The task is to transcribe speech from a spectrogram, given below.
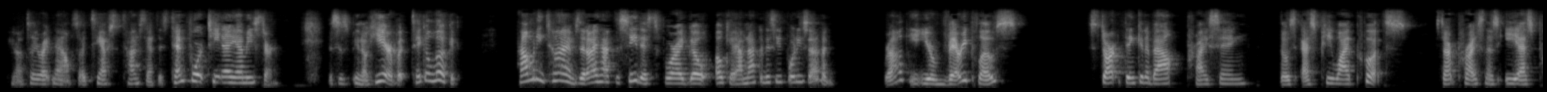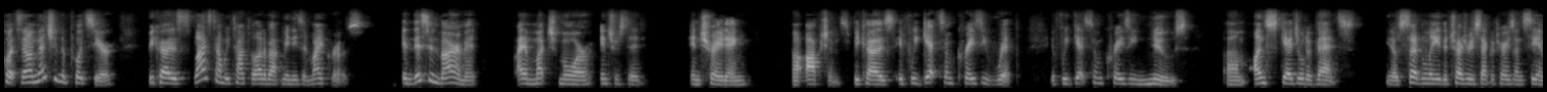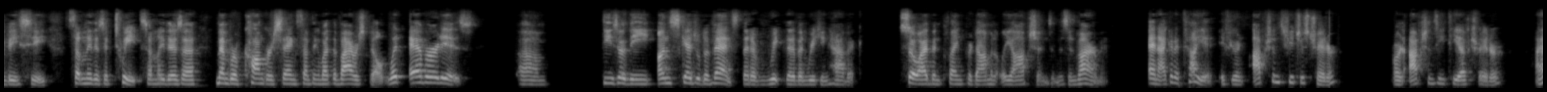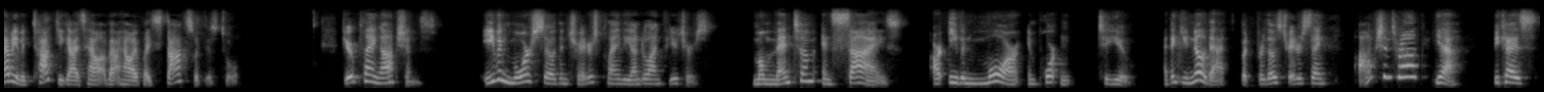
here. I'll tell you right now. So I timestamp this 10:14 a.m. Eastern. This is you know here, but take a look at how many times did I have to see this before I go? Okay, I'm not going to see 47. Rob, you're very close. Start thinking about pricing those SPY puts start pricing those ES puts. Now I mentioned the puts here because last time we talked a lot about minis and micros. In this environment, I am much more interested in trading uh, options because if we get some crazy rip, if we get some crazy news, um, unscheduled events, you know, suddenly the Treasury Secretary is on CNBC, suddenly there's a tweet, suddenly there's a member of Congress saying something about the virus bill, whatever it is, um, these are the unscheduled events that have that have been wreaking havoc. So I've been playing predominantly options in this environment. And I got to tell you, if you're an options futures trader or an options ETF trader, I haven't even talked to you guys how about how I play stocks with this tool. If you're playing options, even more so than traders playing the underlying futures, momentum and size are even more important to you. I think you know that, but for those traders saying, options, Rob? Yeah, because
